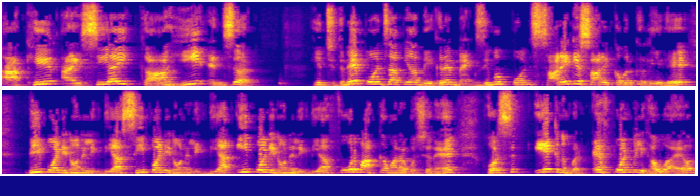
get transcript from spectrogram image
आखिर आईसीआई का ही आंसर ये जितने पॉइंट्स आप यहाँ देख रहे हैं मैक्सिमम पॉइंट सारे के सारे कवर कर लिए गए। बी पॉइंट इन्होंने लिख दिया सी पॉइंट इन्होंने लिख दिया ई e पॉइंट इन्होंने लिख दिया फोर मार्क का हमारा क्वेश्चन है और सिर्फ़ एक नंबर एफ़ पॉइंट भी लिखा हुआ है और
